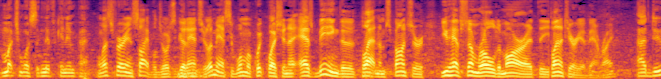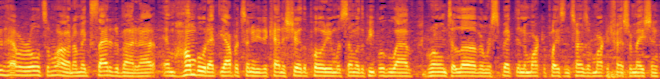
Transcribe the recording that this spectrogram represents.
much more significant impact. Well, that's very insightful, George. Good answer. Let me ask you one more quick question. As being the Platinum sponsor, you have some role tomorrow at the plenary event, right? I do have a role tomorrow, and I'm excited about it. I am humbled at the opportunity to kind of share the podium with some of the people who I've grown to love and respect in the marketplace in terms of market transformation.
